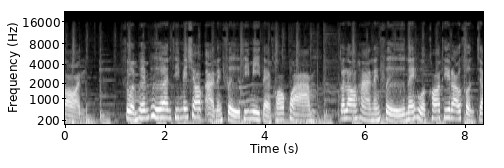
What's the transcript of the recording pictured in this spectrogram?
ก่อน ส่วนเพื่อนๆที่ไม่ชอบอ่านหนังสือที่มีแต่ข้อความ ก็ลองหาหนังสือในหัวข้อที่เราสนใจ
